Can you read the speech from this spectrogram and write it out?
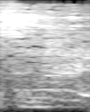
Listen.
